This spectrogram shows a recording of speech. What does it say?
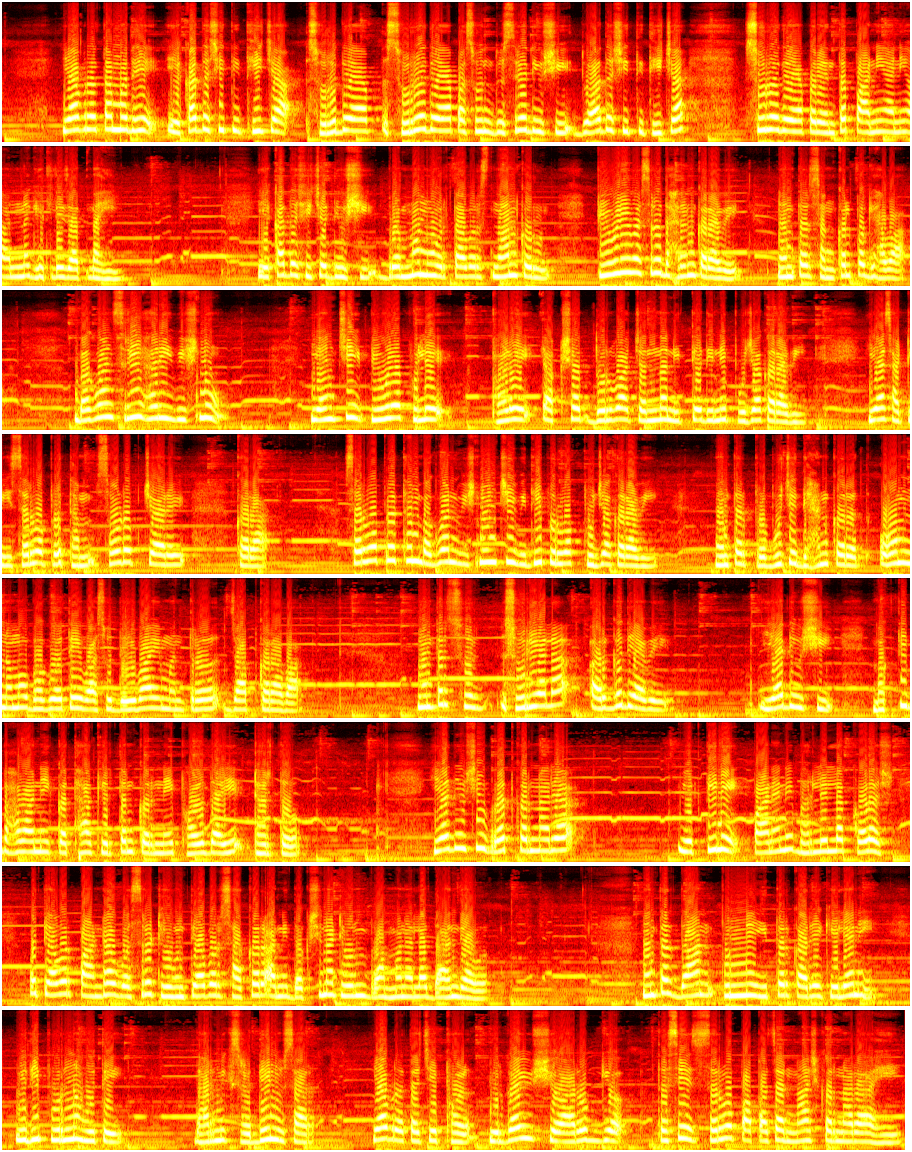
या व्रतामध्ये एकादशी तिथीच्या सूर्योदया सूर्योदयापासून दुसऱ्या दिवशी द्वादशी तिथीच्या सूर्योदयापर्यंत पाणी आणि अन्न घेतले जात नाही. एकादशीच्या दिवशी ब्रह्ममुहूर्तावर स्नान करून पिवळे वस्त्र धारण करावे. नंतर संकल्प घ्यावा. भगवान श्री हरी विष्णू यांची पिवळ्या फुले फळे अक्षत दुर्वा चंदन इत्यादीने पूजा करावी. यासाठी सर्वप्रथम सोडोपचारे करा. सर्वप्रथम भगवान विष्णूंची विधीपूर्वक पूजा करावी. नंतर प्रभूचे ध्यान करत ओम नमो भगवते वासुदेवाय मंत्र जाप करावा. नंतर सूर सूर्याला अर्घ द्यावे. या दिवशी भक्तिभावाने कथा कीर्तन करणे फळदायी ठरतं. या दिवशी व्रत करणाऱ्या व्यक्तीने पाण्याने भरलेला कळश व त्यावर पांढरा वस्त्र ठेवून त्यावर साखर आणि दक्षिणा ठेवून ब्राह्मणाला दान द्यावं. नंतर दान पुण्य इतर कार्य केल्याने विधी पूर्ण होते. धार्मिक श्रद्धेनुसार या व्रताचे फळ दीर्घायुष्य आरोग्य तसेच सर्व पापाचा नाश करणारा आहे.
